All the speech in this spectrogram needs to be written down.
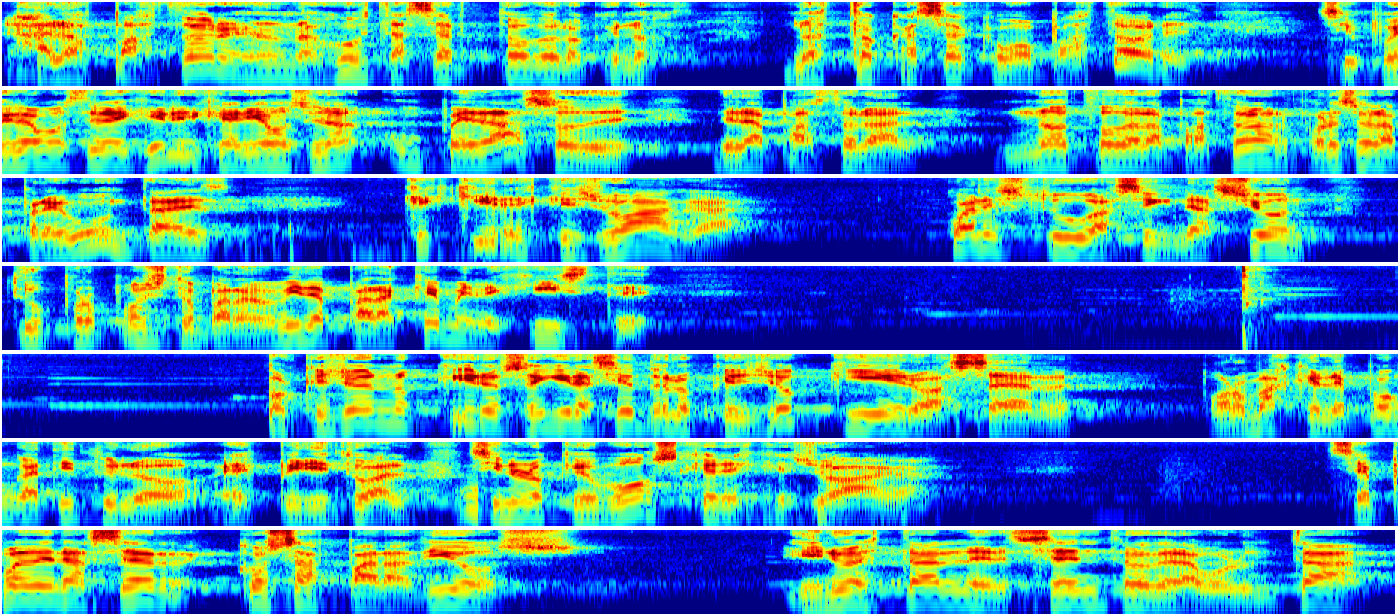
A los pastores no nos gusta hacer todo lo que nos, nos toca hacer como pastores. Si pudiéramos elegir, elegiríamos un pedazo de, de la pastoral, no toda la pastoral. Por eso la pregunta es, ¿qué quieres que yo haga? ¿Cuál es tu asignación, tu propósito para mi vida? ¿Para qué me elegiste? Porque yo no quiero seguir haciendo lo que yo quiero hacer, por más que le ponga título espiritual, sino lo que vos querés que yo haga. Se pueden hacer cosas para Dios y no estar en el centro de la voluntad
